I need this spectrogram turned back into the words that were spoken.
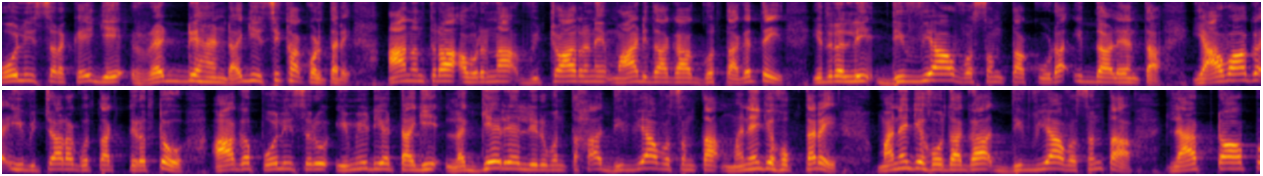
ಪೊಲೀಸರ ಕೈಗೆ ರೆಡ್ ಹ್ಯಾಂಡ್ ಆಗಿ ಸಿಕ್ಕಾಕೊಳ್ತಾರೆ. ಆನಂತರ ಅವರನ್ನು ವಿಚಾರಣೆ ಮಾಡಿದಾಗ ಗೊತ್ತಾಗತ್ತೆ, ಇದರಲ್ಲಿ ದಿವ್ಯಾ ವಸಂತ ಕೂಡ ಇದ್ದಾಳೆ ಅಂತ. ಯಾವಾಗ ಈ ವಿಚಾರ ಗೊತ್ತಾಗ್ತಿರುತ್ತೋ ಆಗ ಪೊಲೀಸರು ಇಮಿಡಿಯೇಟ್ ಆಗಿ ಲಗ್ಗೇರಿಯಲ್ಲಿರುವಂತಹ ದಿವ್ಯಾ ವಸಂತ ಮನೆಗೆ ಹೋಗ್ತಾರೆ. ಮನೆಗೆ ಹೋದಾಗ ದಿವ್ಯಾ ವಸಂತ ಲ್ಯಾಪ್ಟಾಪ್,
